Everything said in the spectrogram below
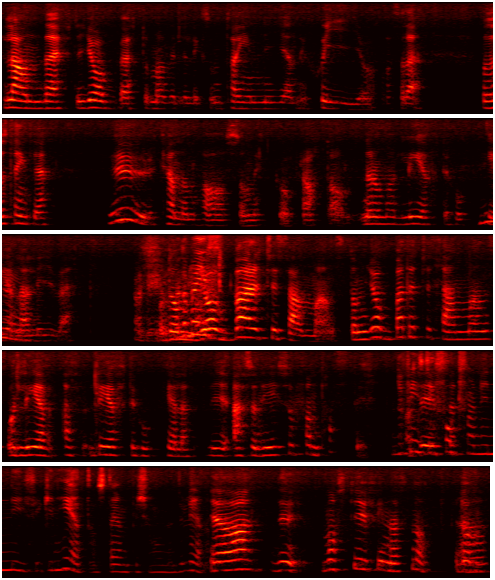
landa efter jobbet och man ville liksom ta in ny energi och, och sådär. Och så tänkte jag, hur kan de ha så mycket att prata om när de har levt ihop hela livet? Och de, de jobbar tillsammans. De jobbade tillsammans och lev, alltså, levt ihop hela livet. Alltså det är så fantastiskt. Då Ja, finns det det fortfarande en nyfikenhet hos den personen du lever med. Ja, det måste ju finnas något. För Ja. de,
